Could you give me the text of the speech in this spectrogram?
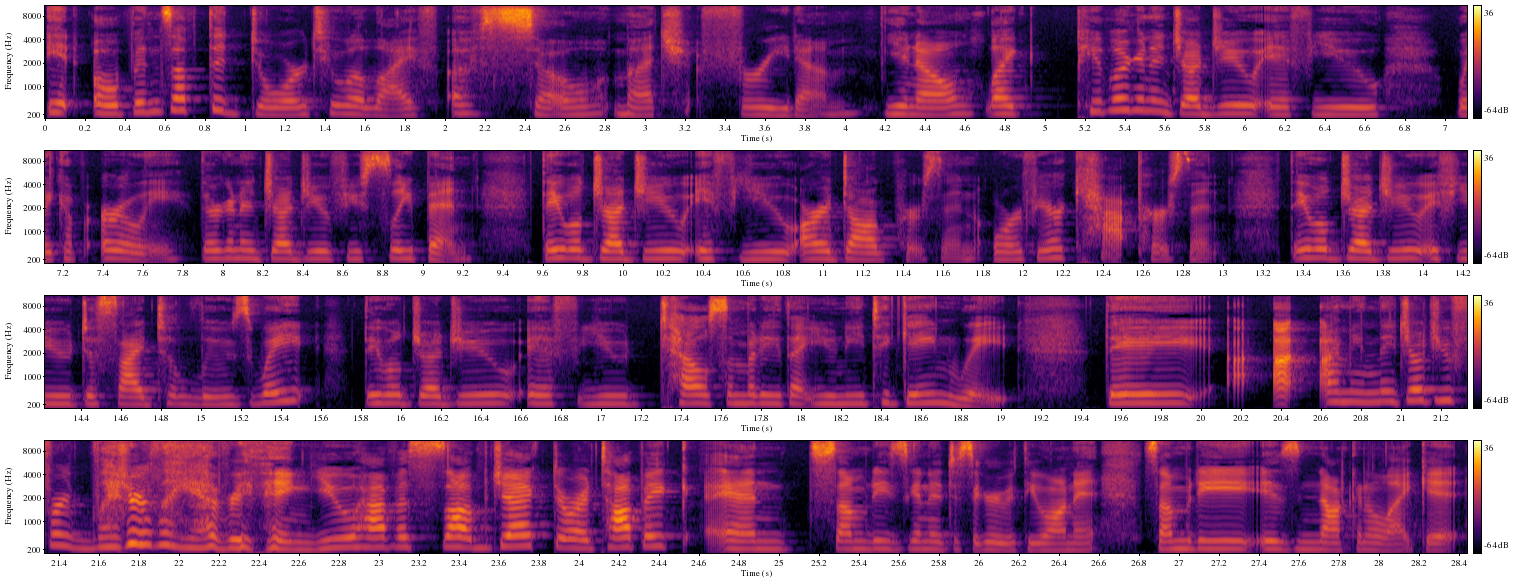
it opens up the door to a life of so much freedom. You know, like people are going to judge you if you wake up early. They're going to judge you if you sleep in. They will judge you if you are a dog person or if you're a cat person. They will judge you if you decide to lose weight. They will judge you if you tell somebody that you need to gain weight. They, I, I mean, they judge you for literally everything. You have a subject or a topic, and somebody's going to disagree with you on it. Somebody is not going to like it,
